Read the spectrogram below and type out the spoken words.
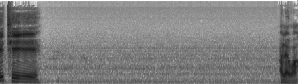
พิธี อะไรวะ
